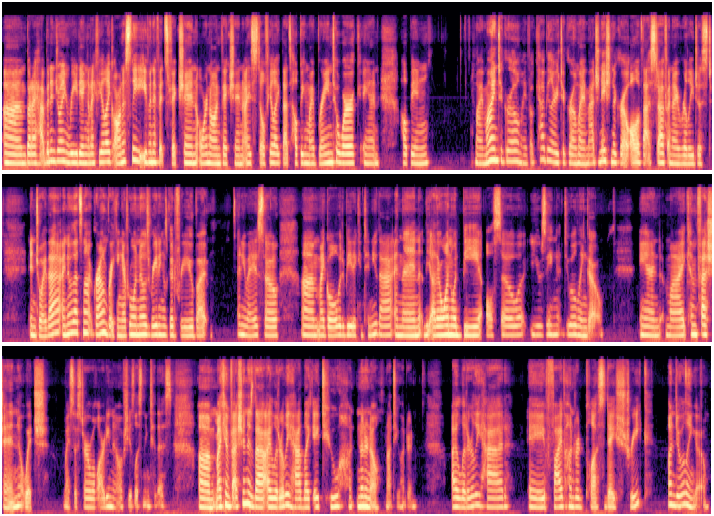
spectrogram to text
Um, but I have been enjoying reading, and I feel like honestly, even if it's fiction or nonfiction, I still feel like that's helping my brain to work and helping my mind to grow, my vocabulary to grow, my imagination to grow, all of that stuff. And I really just enjoy that. I know that's not groundbreaking. Everyone knows reading is good for you, but anyway, so um, my goal would be to continue that. And then the other one would be also using Duolingo. And my confession, which my sister will already know if she's listening to this. Um, my confession is that I literally had like a 200, no, no, no, not 200. I literally had a 500 plus day streak on Duolingo.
